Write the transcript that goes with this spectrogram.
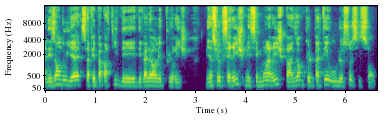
les andouillettes, ça fait pas partie des, valeurs les plus riches. Bien sûr que c'est riche, mais c'est moins riche, par exemple, que le pâté ou le saucisson.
